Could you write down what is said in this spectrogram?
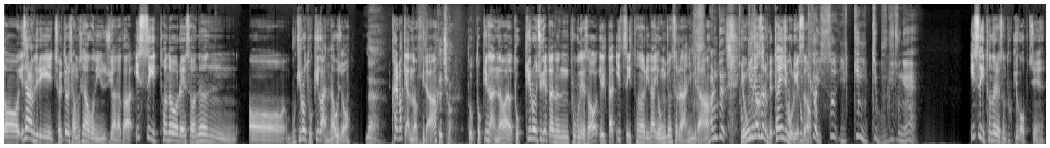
어, 이 사람들이 절대로 잘못 생각하고 있는 이유 중에 하나가 Ys Eternal에서는 어, 무기로 도끼가 안 나오죠. 네. 칼밖에 안 나옵니다. 도, 도끼는 안 나와요. 도끼로 죽였다는 부분에서 일단 Ys Eternal이나 영웅전설은 아닙니다. 아니 근데 영웅전설은 몇 탄인지 모르겠어. 도끼가 있어 있긴 있지 무기 중에 Ys Eternal에서는 도끼가 없지.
